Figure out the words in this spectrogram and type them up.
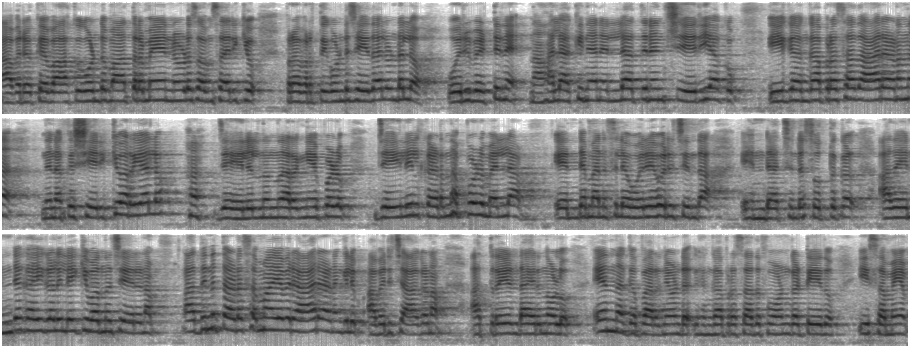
അവരൊക്കെ വാക്കുകൊണ്ട് മാത്രമേ എന്നോട് സംസാരിക്കൂ. പ്രവൃത്തി കൊണ്ട് ചെയ്താലുണ്ടല്ലോ. ഒരു വെട്ടിനെ നാലാക്കി ഞാൻ എല്ലാത്തിനും ശരിയാക്കും. ഈ ഗംഗാപ്രസാദ് ആരാണെന്ന് നിനക്ക് ശരിക്കും അറിയാലോ? ജയിലിൽ നിന്ന് ഇറങ്ങിയപ്പോഴും ജയിലിൽ കിടന്നപ്പോഴുമെല്ലാം എന്റെ മനസ്സിലെ ഒരേ ഒരു ചിന്ത എന്റെ അച്ഛന്റെ സ്വത്തുക്കൾ അത് എന്റെ കൈകളിലേക്ക് വന്ന് ചേരണം. അതിന് തടസ്സമായവരാരാണെങ്കിലും അവർ ചാകണം. അത്രേ ഉണ്ടായിരുന്നുള്ളൂ എന്നൊക്കെ പറഞ്ഞുകൊണ്ട് ഗംഗാപ്രസാദ് ഫോൺ കട്ട് ചെയ്തു. ഈ സമയം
